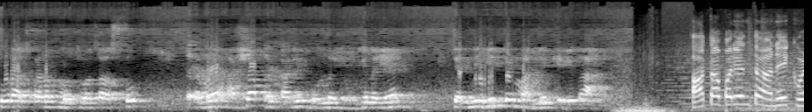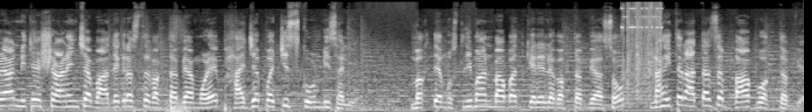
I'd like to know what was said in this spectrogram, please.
तो राजकारणात महत्त्वाचा असतो. त्यामुळे अशा प्रकारे बोलणं योग्य नाही आहे. त्यांनीही ते मान्य केलेलं आहे. आतापर्यंत अनेक वेळा नितेश राणेंच्या वादग्रस्त वक्तव्यामुळे भाजपचीच कोंडी झाली मग ते मुस्लिमांबाबत केलेलं वक्तव्य असो नाहीतर आताचं बाप वक्तव्य.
